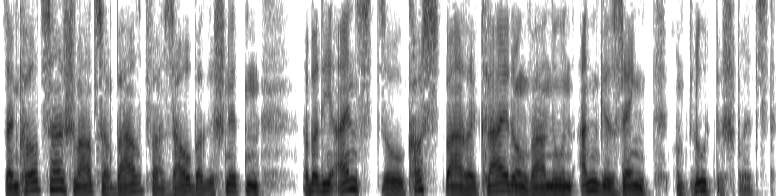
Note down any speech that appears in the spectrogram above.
Sein kurzer, schwarzer Bart war sauber geschnitten, aber die einst so kostbare Kleidung war nun angesenkt und blutbespritzt.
